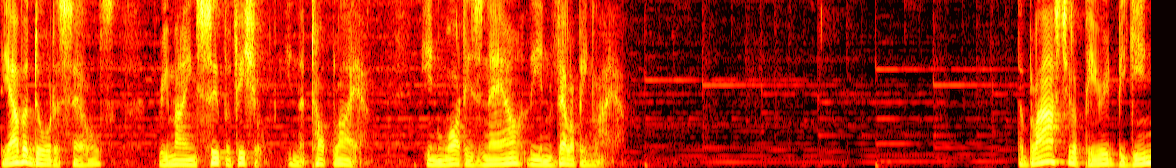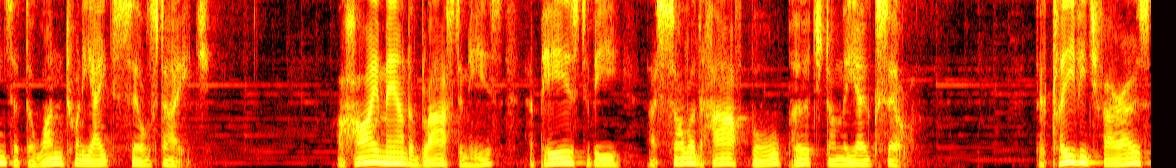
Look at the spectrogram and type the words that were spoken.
The other daughter cells remain superficial in the top layer, in what is now the enveloping layer. The blastular period begins at the 128th cell stage. A high mound of blastomeres appears to be a solid half ball perched on the yolk cell. The cleavage furrows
